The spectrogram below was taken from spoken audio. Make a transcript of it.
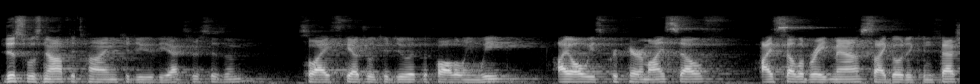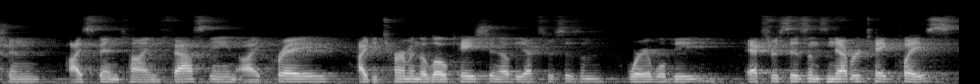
This was not the time to do the exorcism, so I scheduled to do it the following week. I always prepare myself. I celebrate Mass. I go to confession. I spend time fasting. I pray. I determine the location of the exorcism, where it will be. Exorcisms never take place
